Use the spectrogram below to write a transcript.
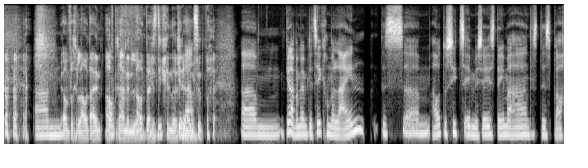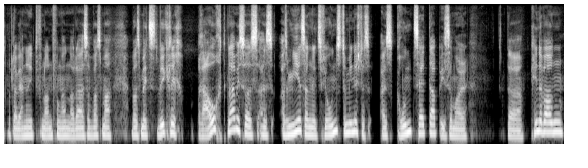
ähm, Einfach laut ein, auftranen, lauter als die Kinder Genau. schreien, super. ähm, genau, beim MTC kann man leihen. Das ähm, Autositz eben, ich sehe das Thema auch, das, das braucht man, glaube ich, auch noch nicht von Anfang an, oder? Also was man, was man jetzt wirklich braucht, glaube ich, so als, als, also wir sagen jetzt für uns zumindest, dass als Grundsetup ist einmal der Kinderwagen,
